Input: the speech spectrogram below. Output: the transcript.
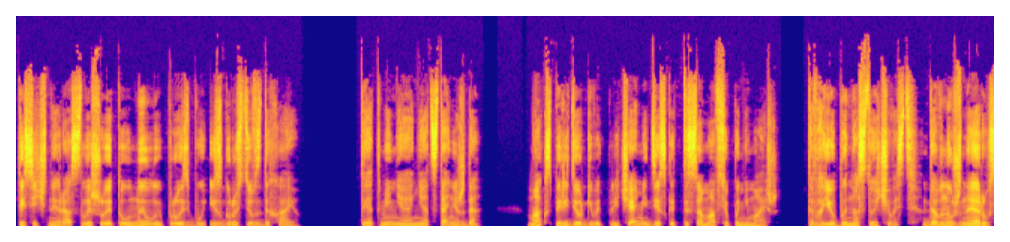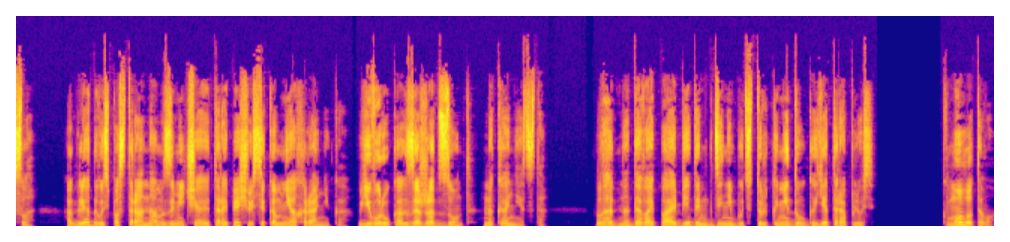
тысячный раз слышу эту унылую просьбу и с грустью вздыхаю. Ты от меня не отстанешь, да? Макс передергивает плечами, дескать, ты сама все понимаешь. Твою бы настойчивость, да в нужное русло. Оглядываясь по сторонам, замечаю торопящегося ко мне охранника. В его руках зажат зонт. Наконец-то. Ладно, давай пообедаем где-нибудь, только недолго, я тороплюсь. К Молотову.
